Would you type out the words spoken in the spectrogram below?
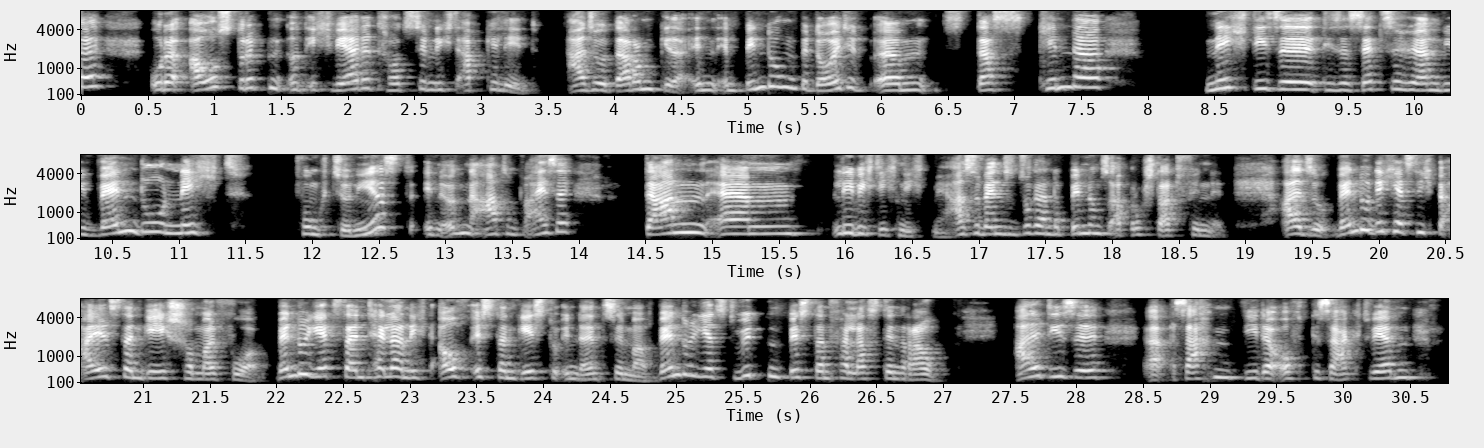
oder ausdrücken und ich werde trotzdem nicht abgelehnt. Also darum, in, in Bindung bedeutet, ähm, dass Kinder nicht diese, diese Sätze hören, wie wenn du nicht funktionierst in irgendeiner Art und Weise, dann ähm, liebe ich dich nicht mehr. Also wenn so ein sogenannter Bindungsabbruch stattfindet. Also, wenn du dich jetzt nicht beeilst, dann gehe ich schon mal vor. Wenn du jetzt deinen Teller nicht auf isst, dann gehst du in dein Zimmer. Wenn du jetzt wütend bist, dann verlass den Raum. All diese äh, Sachen, die da oft gesagt werden,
